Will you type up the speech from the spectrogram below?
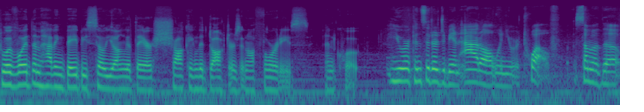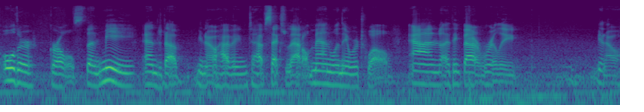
to avoid them having babies so young that they are shocking the doctors and authorities, end quote. You were considered to be an adult when you were 12. Some of the older girls than me ended up, you know, having to have sex with adult men when they were 12. And I think that really, you know,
